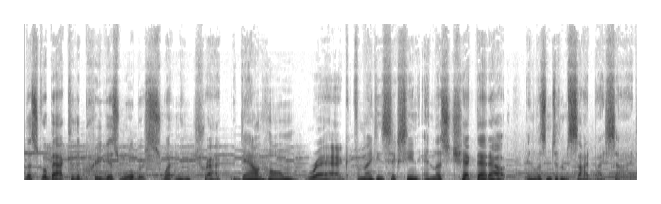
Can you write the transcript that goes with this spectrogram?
Let's go back to the previous Wilbur Sweatman track, the Down Home Rag from 1916, and let's check that out and listen to them side by side.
